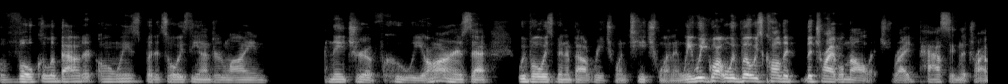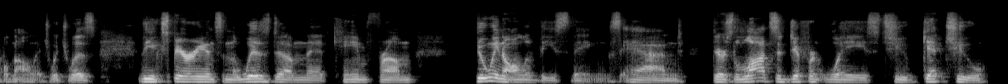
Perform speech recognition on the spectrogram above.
vocal about it always, but it's always the underlying nature of who we are is that we've always been about reach one teach one. And we, we we've always called it the tribal knowledge right? Passing the tribal knowledge which was the experience and the wisdom that came from doing all of these things. And there's lots of different ways to get to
